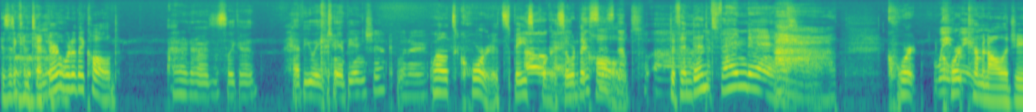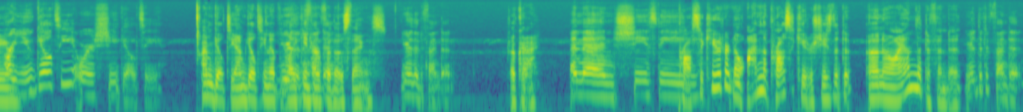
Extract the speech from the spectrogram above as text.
is it a contender? What are they called? I don't know, is this like a heavyweight championship? What are Well, it's court. It's space Oh, court. okay. So what are they This is the called? pl- uh, Defendant? defendant. court Wait, court wait. terminology. Are you guilty or is she guilty? I'm guilty. I'm guilty of You're the liking her for defendant. those things. You're the defendant. Okay. And then she's the Prosecutor? No, I'm the prosecutor. She's the. De- oh no, I am the defendant. You're the defendant.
